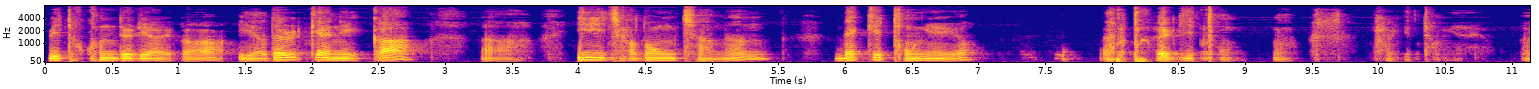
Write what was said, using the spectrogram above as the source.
미토콘드리아가 8개니까 아, 이 자동차는 몇 기통이에요? 팔기통. 어, 팔기통이에요. 어.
